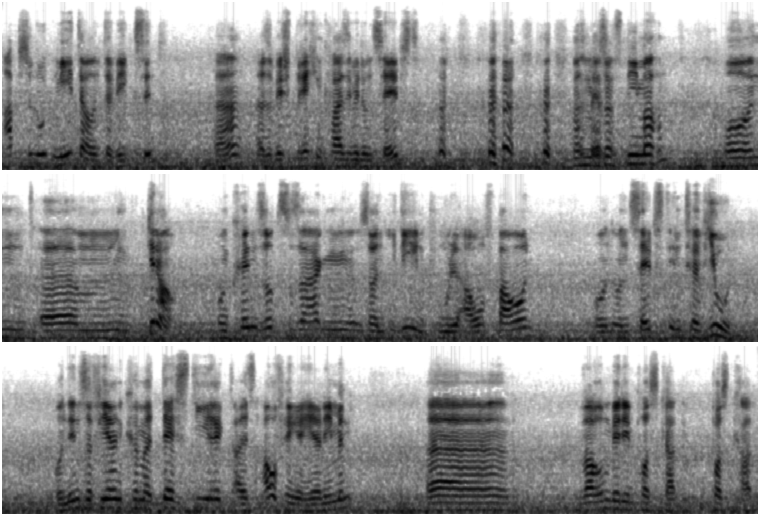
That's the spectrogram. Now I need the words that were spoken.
absolut Meter unterwegs sind. Ja, also wir sprechen quasi mit uns selbst, was wir sonst nie machen. Und ähm, genau, und können sozusagen so einen Ideenpool aufbauen und uns selbst interviewen. Und insofern können wir das direkt als Aufhänger hernehmen, äh, warum wir den Postkarten, Postkarten,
